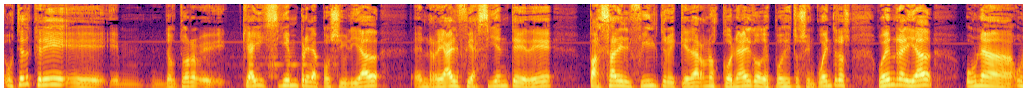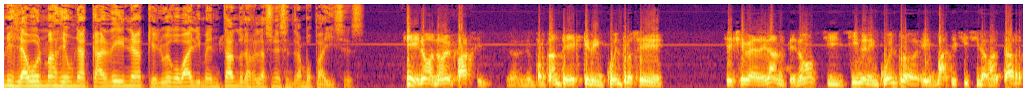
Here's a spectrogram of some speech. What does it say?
¿Usted cree, eh, em, doctor, eh, que hay siempre la posibilidad en real fehaciente de pasar el filtro y quedarnos con algo después de estos encuentros? ¿O en realidad una, un eslabón más de una cadena que luego va alimentando las relaciones entre ambos países? Sí, no, no es fácil. Lo importante es que el encuentro se, se lleve adelante, ¿no? Si, sin el encuentro es más difícil avanzar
